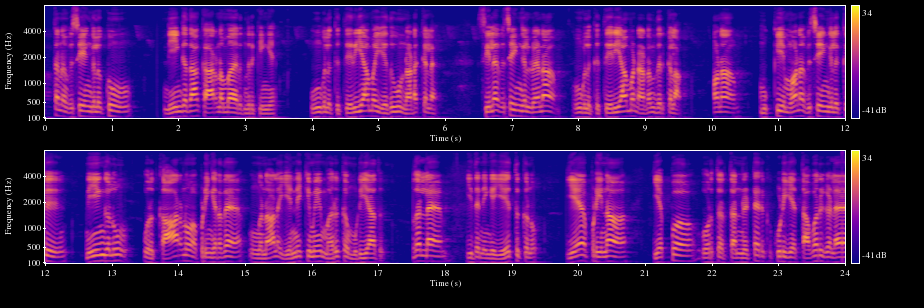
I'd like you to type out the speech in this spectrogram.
அத்தனை விஷயங்களுக்கும் நீங்கள் தான் காரணமாக இருந்திருக்கீங்க. உங்களுக்கு தெரியாமல் எதுவும் நடக்கலை. சில விஷயங்கள் வேணால் உங்களுக்கு தெரியாமல் நடந்திருக்கலாம். ஆனால் முக்கியமான விஷயங்களுக்கு நீங்களும் ஒரு காரணம் அப்படிங்கிறத உங்களால் என்றைக்குமே மறுக்க முடியாது. முதல்ல இதை நீங்கள் ஏற்றுக்கணும் ஏன் அப்படின்னா எப்போ ஒருத்தர் தன்னிட்ட இருக்கக்கூடிய தவறுகளை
